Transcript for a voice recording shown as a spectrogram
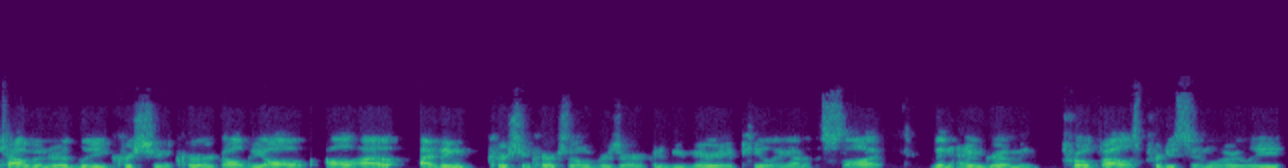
Calvin Ridley, Christian Kirk. I'll be all. I'll, I, I think Christian Kirk's overs are going to be very appealing out of the slot. Then Engram profiles pretty similarly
